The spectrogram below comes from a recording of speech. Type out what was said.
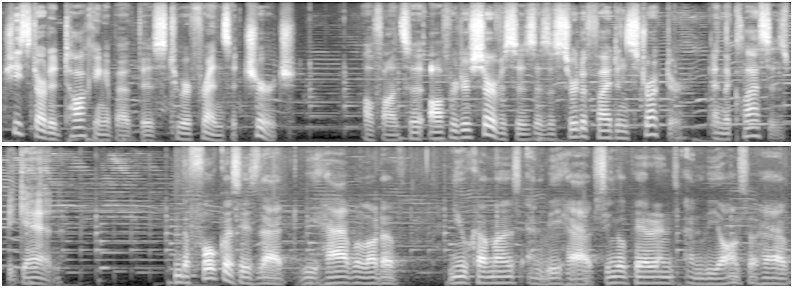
She started talking about this to her friends at church. Alfonsa offered her services as a certified instructor, and the classes began. The focus is that we have a lot of newcomers and we have single parents and we also have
